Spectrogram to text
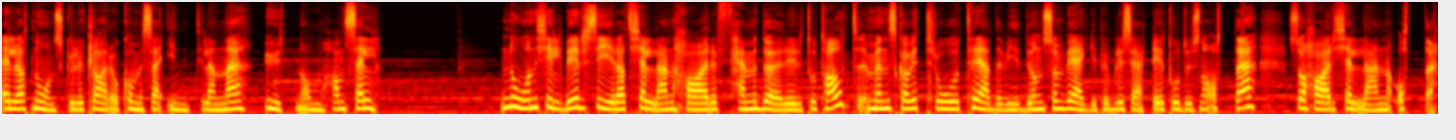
eller at noen skulle klare å komme seg inn til henne utenom han selv. Noen kilder sier at kjelleren har fem dører totalt, men skal vi tro 3D-videoen som VG publiserte i 2008, så har kjelleren åtte.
